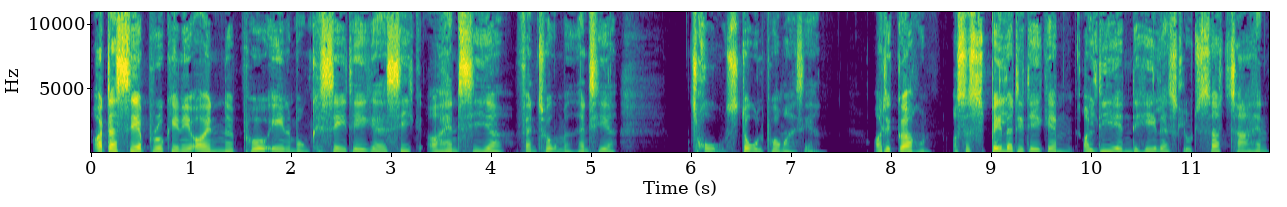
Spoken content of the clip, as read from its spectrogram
Og der ser Brooke ind i øjnene på en, hvor hun kan se, at det ikke er Zeke, og han siger, fantomet, han siger, tro, stol på mig, siger han. Og det gør hun. Og så spiller de det igennem, og lige inden det hele er slut, så tager han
